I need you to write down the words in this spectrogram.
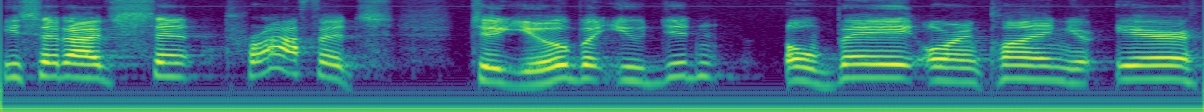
He said, I've sent prophets to you, but you didn't obey or incline your ear,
